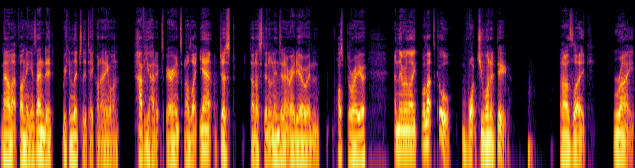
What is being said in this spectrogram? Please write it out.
Now that funding has ended, we can literally take on anyone. Have you had experience? And I was like, yeah, I've just done a stint on internet radio and hospital radio. And they were like, well, that's cool. What do you want to do? And I was like, right.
